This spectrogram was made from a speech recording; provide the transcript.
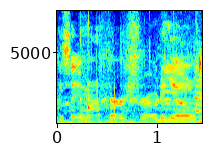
this ain't my first rodeo.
